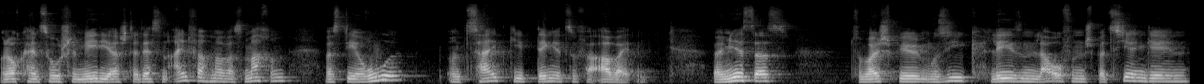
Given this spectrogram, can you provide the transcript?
und auch kein Social Media. Stattdessen einfach mal was machen, was dir Ruhe und Zeit gibt, Dinge zu verarbeiten. Bei mir ist das zum Beispiel Musik, lesen, laufen, spazieren gehen,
